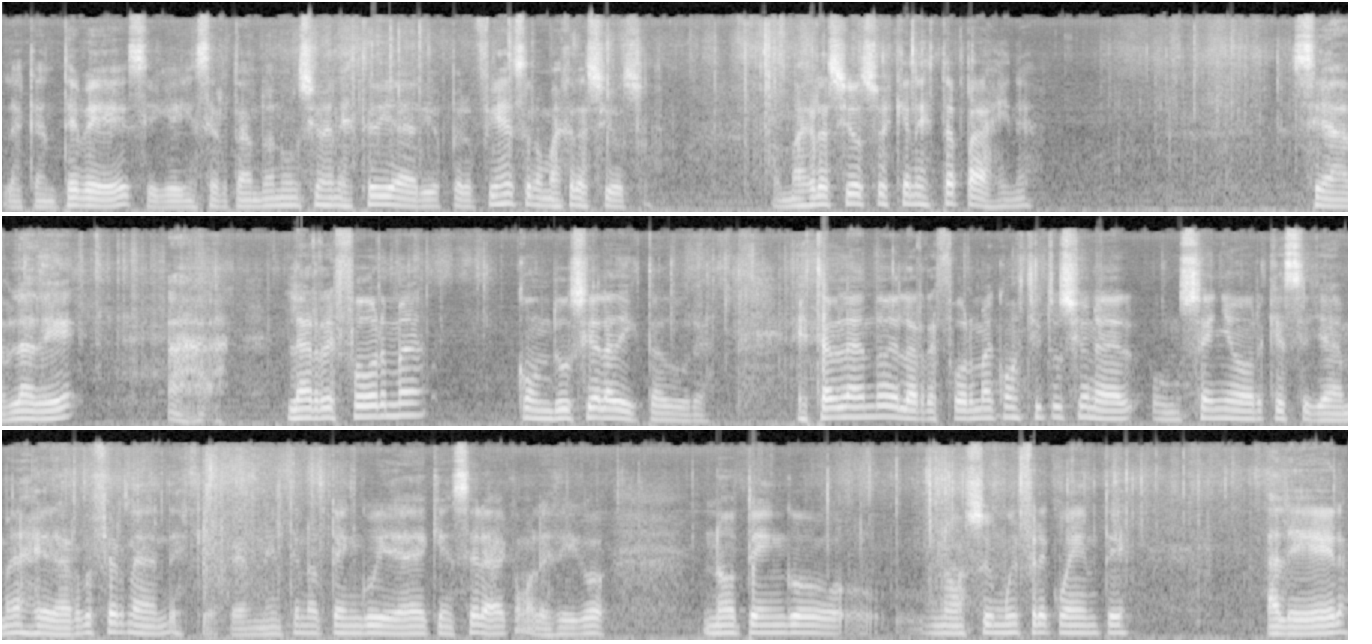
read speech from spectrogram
la CanTV sigue insertando anuncios en este diario, pero fíjense lo más gracioso. Lo más gracioso es que en esta página se habla de la reforma conduce a la dictadura. Está hablando de la reforma constitucional un señor que se llama Gerardo Fernández, que realmente no tengo idea de quién será, como les digo, no tengo, no soy muy frecuente a leer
